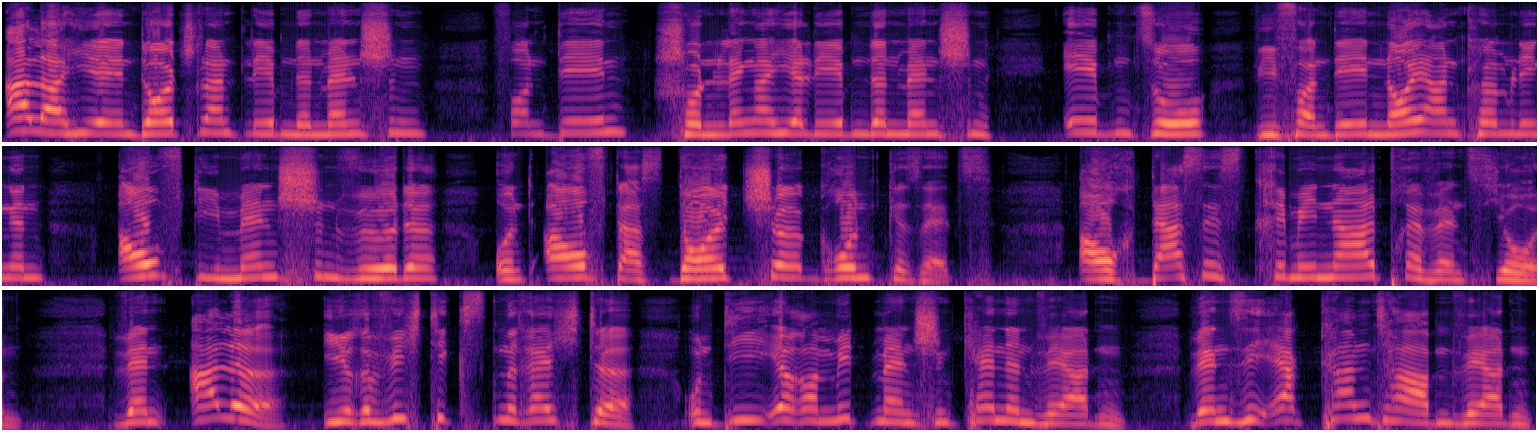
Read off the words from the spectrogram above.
aller hier in Deutschland lebenden Menschen, von den schon länger hier lebenden Menschen, ebenso wie von den Neuankömmlingen auf die Menschenwürde und auf das deutsche Grundgesetz. Auch das ist Kriminalprävention. Wenn alle ihre wichtigsten Rechte und die ihrer Mitmenschen kennen werden, wenn sie erkannt haben werden,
